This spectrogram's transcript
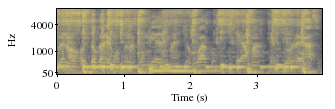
Bueno, hoy tocaremos una cumbia del maestro Guaco, se llama En tu regazo.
